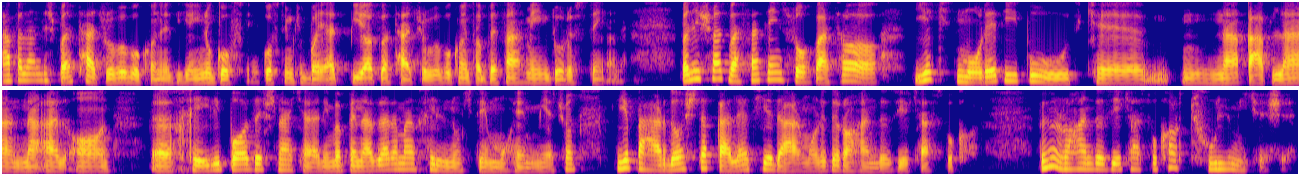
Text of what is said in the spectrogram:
اولندش باید تجربه بکنه دیگه. اینو گفتیم. گفتیم که باید بیاد و تجربه بکنه تا بفهمه این درسته یا نه. ولی شاید وسط این صحبت ها یک موردی بود که نه قبلا نه الان خیلی بازش نکردیم و به نظر من خیلی نکته مهمیه. چون یه برداشت غلطیه در مورد راه اندازی کسب و کار. ببین راه اندازی کسب و کار طول می‌کشه.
